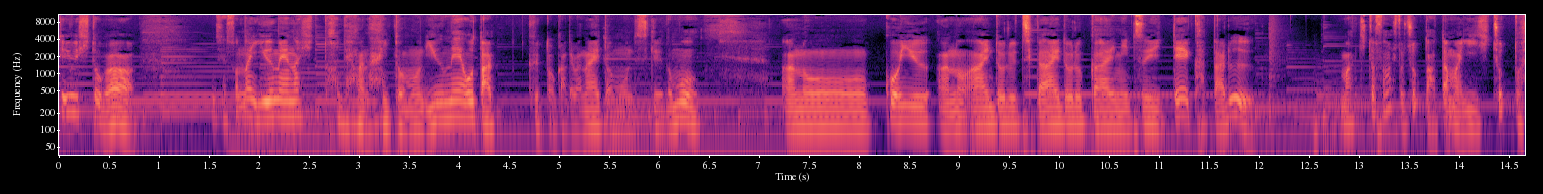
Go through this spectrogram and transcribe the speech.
ていう人が、そんな有名な人ではないと思う、有名オタクとかではないと思うんですけれども、あのー、こういうあのアイドル地下アイドル界について語るまあきっとその人ちょっと頭いいちょっとっ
